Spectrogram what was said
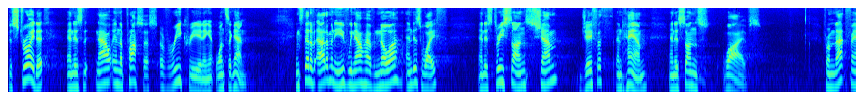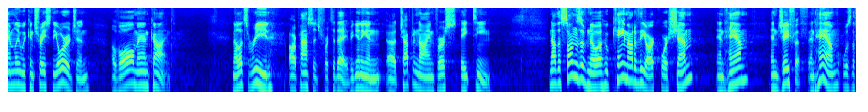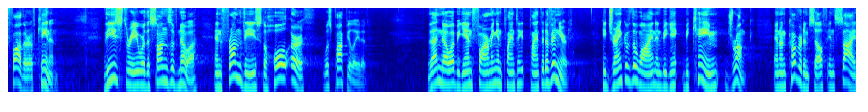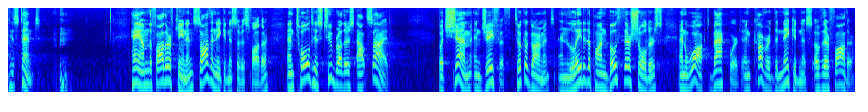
destroyed it, and is now in the process of recreating it once again. Instead of Adam and Eve, we now have Noah and his wife and his three sons, Shem, Japheth, and Ham, and his sons' wives. From that family, we can trace the origin of all mankind. Now let's read our passage for today, beginning in uh, chapter 9, verse 18. Now the sons of Noah who came out of the ark were Shem, and Ham and Japheth, and Ham was the father of Canaan. These three were the sons of Noah, and from these the whole earth was populated. Then Noah began farming and planted a vineyard. He drank of the wine and became drunk, and uncovered himself inside his tent. Ham, the father of Canaan, saw the nakedness of his father, and told his two brothers outside. But Shem and Japheth took a garment and laid it upon both their shoulders and walked backward and covered the nakedness of their father.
